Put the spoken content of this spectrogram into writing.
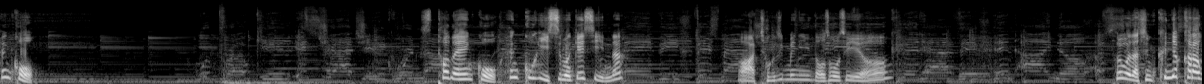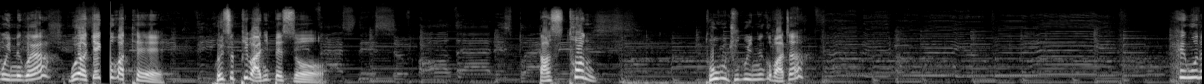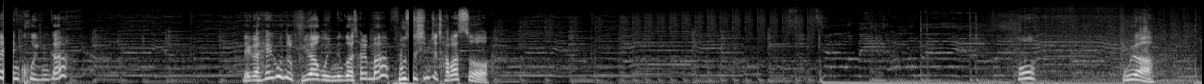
행콕 스턴의 행콕 행콕이 있으면 깰 수 있나? 아 정진맨님 어서오세요 설마 나 지금 큰 역할 하고 있는 거야? 뭐야 깰 것 같아 벌써 피 많이 뺐어 나 스턴 도움 주고 있는 거 맞아? 행운의 행콕인가? 내가 행운을 부여하고 있는 거야 설마? 보스 심지어 잡았어. 어? 뭐야?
